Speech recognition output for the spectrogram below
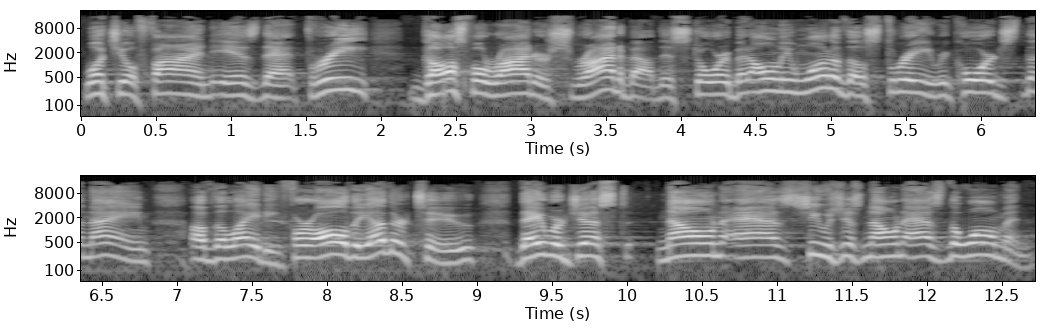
what you'll find is that three gospel writers write about this story, but only one of those three records the name of the lady. For all the other two, they were just known as, she was just known as the woman.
